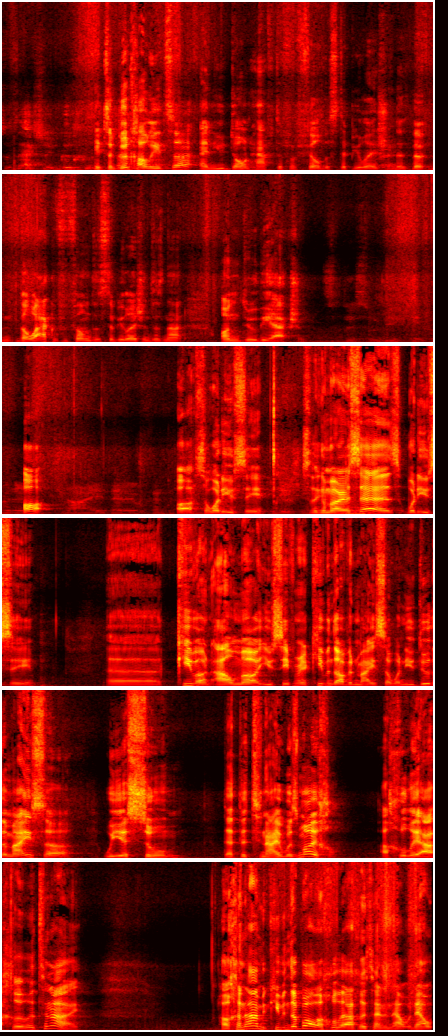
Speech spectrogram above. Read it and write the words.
So it's actually a good chalitza. It's a good chalitza, and you don't have to fulfill the stipulation. The, the, the lack of fulfilling the stipulation does not undo the action. So this would be a case where there's Oh. a that it would Oh, so what do you see? So the Gemara says, what do you see? Uh, Kiva and Alma, you see from here, Kiva and David Maisa. When you do the Maisa, we assume that the Tanai was Moichel. Achule achle Tanai. Hachanami, achule achle Tanai. Now, now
